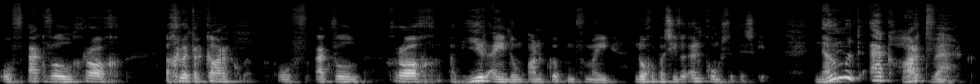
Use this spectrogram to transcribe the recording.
of ek wil graag 'n groter kar koop of ek wil graag 'n huureiendom aankoop om vir my nog 'n passiewe inkomste te skep. Nou moet ek hard werk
